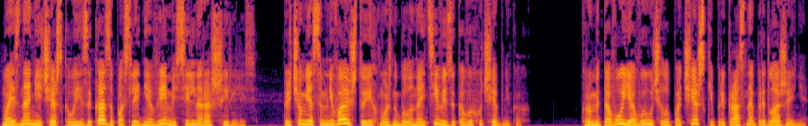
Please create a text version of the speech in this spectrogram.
Мои знания чешского языка за последнее время сильно расширились. Причем я сомневаюсь, что их можно было найти в языковых учебниках. Кроме того, я выучила по-чешски прекрасное предложение.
